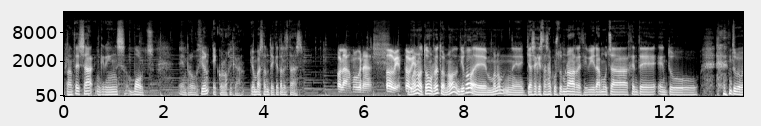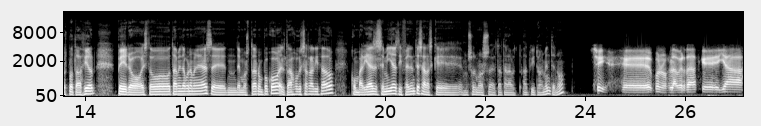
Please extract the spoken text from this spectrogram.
francesa Greens Bolts en producción ecológica. John Bastante, ¿qué tal estás? Hola, muy buenas. Todo bien, todo bueno, bien. todo un reto, ¿no? Digo, eh, bueno, eh, ya sé que estás acostumbrado a recibir a mucha gente en tu, en tu explotación, pero esto también de alguna manera es eh, demostrar un poco el trabajo que se ha realizado con variedades de semillas diferentes a las que solemos eh, tratar habitualmente, ¿no? Sí, eh, bueno, la verdad que ya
